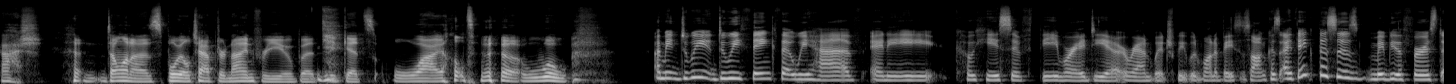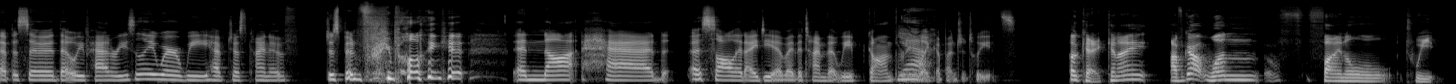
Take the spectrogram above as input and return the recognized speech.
Gosh. Don't want to spoil chapter 9 for you, but it gets wild. Whoa. I mean, do we do we think that we have any cohesive theme or idea around which we would want to base a song. Because I think this is maybe the first episode that we've had recently where we have just kind of just been freeballing it and not had a solid idea by the time that we've gone through Yeah. like a bunch of tweets. Okay, can I? I've got one f- final tweet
